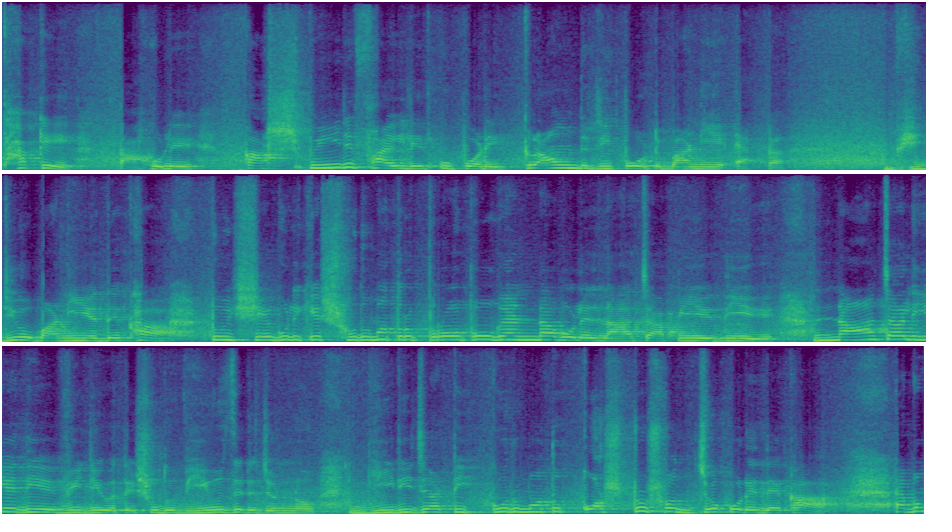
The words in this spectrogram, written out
থাকে তাহলে কাশ্মীর ফাইলের উপরে গ্রাউন্ড রিপোর্ট বানিয়ে একটা ভিডিও বানিয়ে দেখা। তুই সেগুলিকে শুধুমাত্র প্রোপোগ্যান্ডা বলে না চাপিয়ে দিয়ে, না চালিয়ে দিয়ে ভিডিওতে শুধু ভিউজের জন্য গিরিজা টিক্কুর মতো কষ্ট সহ্য করে দেখা। এবং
